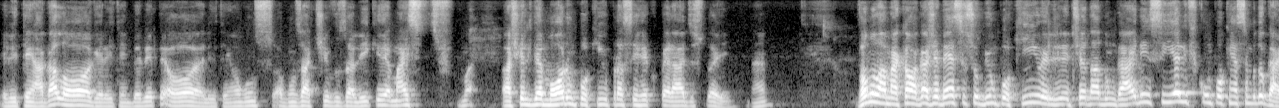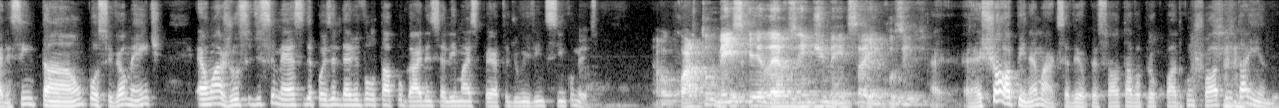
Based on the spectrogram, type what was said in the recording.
ele tem HLOG, ele tem BBPO, ele tem alguns, alguns ativos ali que é mais. Acho que ele demora um pouquinho para se recuperar disso daí. Né? Vamos lá, marcar o HGBS subiu um pouquinho, ele tinha dado um guidance e ele ficou um pouquinho acima do guidance. Então, possivelmente, é um ajuste de semestre, depois ele deve voltar para o guidance ali mais perto de 1,25 mesmo. É o quarto mês que ele leva os rendimentos aí, inclusive. É, é shopping, né, Marcos? Você vê, o pessoal estava preocupado com shopping e está indo.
